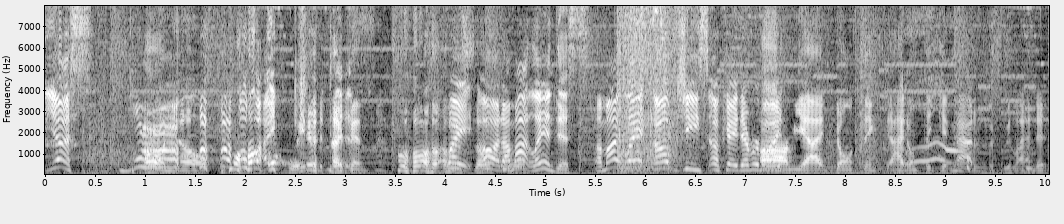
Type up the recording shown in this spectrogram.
Yes. Oh, no. Oh Wait a second. Whoa, Wait, so oh, and I cool. might land this. I might land. Oh, jeez. Okay, never mind. Um, yeah, I don't think I don't think it matters if we land it.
